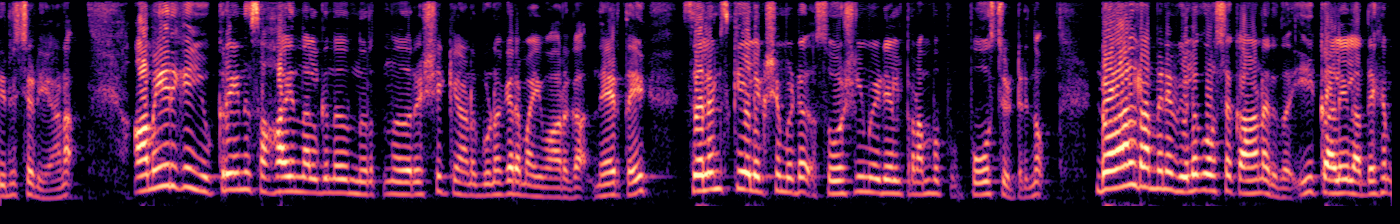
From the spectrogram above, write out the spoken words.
തിരിച്ചടിയാണ്. അമേരിക്ക യുക്രൈന് സഹായം നൽകുന്നത് നിർത്തുന്നത് റഷ്യയ്ക്കാണ് ഗുണകരമായി മാറുക. നേരത്തെ സെലൻസ്കിയെ ലക്ഷ്യമിട്ട് സോഷ്യൽ മീഡിയയിൽ ട്രംപ് പോസ്റ്റ് ഇട്ടിരുന്നു. ഡൊണാൾഡ് ട്രംപിനെ വില കുറച്ച് കാണരുത്. ഈ കളിയിൽ അദ്ദേഹം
